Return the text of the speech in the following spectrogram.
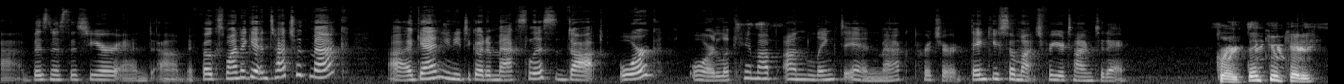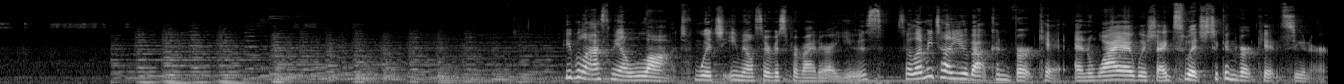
uh, business this year. And um, if folks want to get in touch with Mac, uh, again, you need to go to macslist.org or look him up on LinkedIn, Mac Pritchard. Thank you so much for your time today. Great. Thank you, Katie. People ask me a lot which email service provider I use. So let me tell you about ConvertKit and why I wish I'd switched to ConvertKit sooner.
